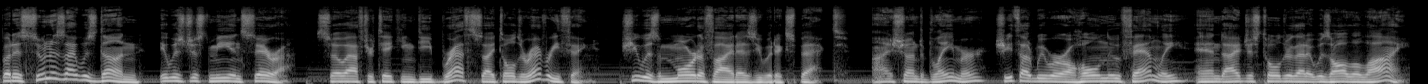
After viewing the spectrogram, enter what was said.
But as soon as I was done, it was just me and Sarah. So after taking deep breaths, I told her everything. She was mortified as you would expect. I shunned blame her. She thought we were a whole new family, and I just told her that it was all a lie.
